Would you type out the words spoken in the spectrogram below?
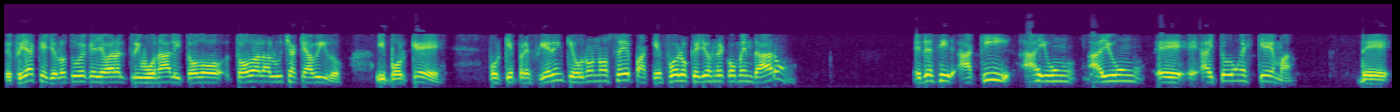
Te fijas que yo lo tuve que llevar al tribunal y todo toda la lucha que ha habido. ¿Y por qué? Porque prefieren que uno no sepa qué fue lo que ellos recomendaron. Es decir, aquí hay un hay un eh, hay todo un esquema de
